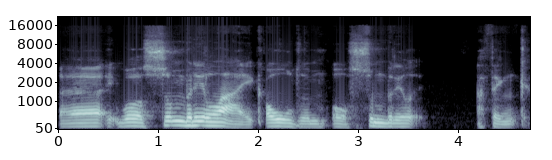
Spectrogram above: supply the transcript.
Uh, it was somebody like Oldham or somebody, I think.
